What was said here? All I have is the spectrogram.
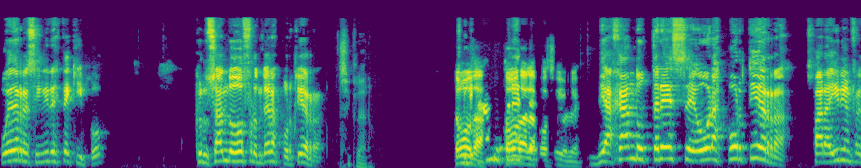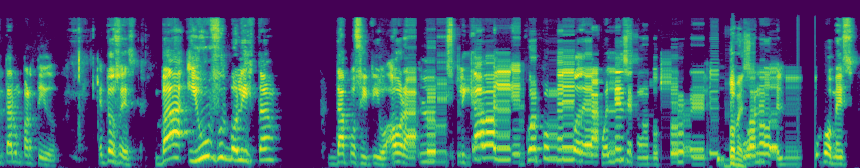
puede recibir este equipo cruzando dos fronteras por tierra? Sí, claro. Toda, toda 13, la posible. Viajando 13 horas por tierra para ir a enfrentar un partido. Entonces, va y un futbolista da positivo. Ahora, lo que explicaba el cuerpo médico de la Acuelense con el doctor eh, Gómez, bueno, el Gómez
